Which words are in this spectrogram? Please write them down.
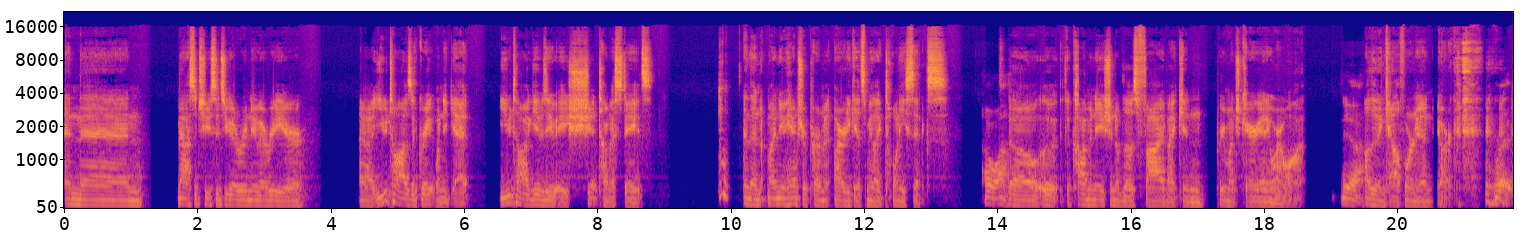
and then Massachusetts, you got to renew every year. Uh, Utah is a great one to get. Utah gives you a shit ton of states, and then my New Hampshire permit already gets me like 26. Oh wow. So the, the combination of those five, I can pretty much carry anywhere I want Yeah. other than California and New York. Right.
